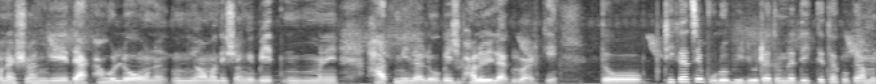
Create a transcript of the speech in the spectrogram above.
ওনার সঙ্গে দেখা হলো উনিও আমাদের সঙ্গে বেত মানে হাত মেলালো, বেশ ভালোই লাগল আর কি। তো ঠিক আছে, পুরো ভিডিওটা তোমরা দেখতে থাকো, কেমন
